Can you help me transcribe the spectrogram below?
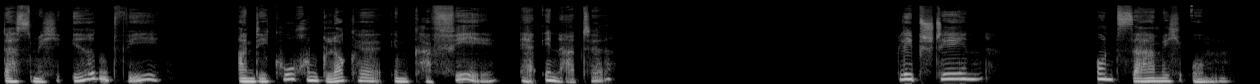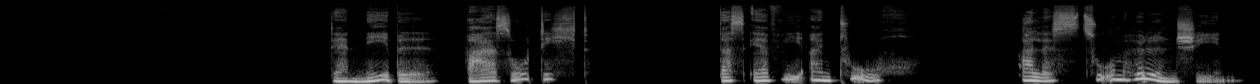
das mich irgendwie an die Kuchenglocke im Café erinnerte, blieb stehen und sah mich um. Der Nebel war so dicht, dass er wie ein Tuch alles zu umhüllen schien.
